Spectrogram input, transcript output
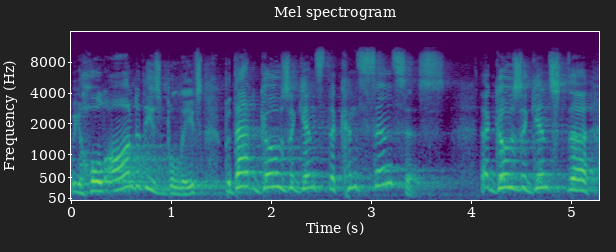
We hold on to these beliefs, but that goes against the consensus. That goes against the,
